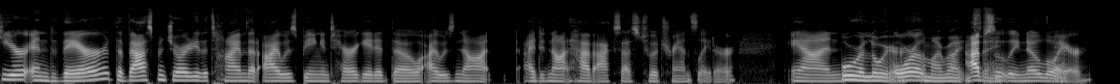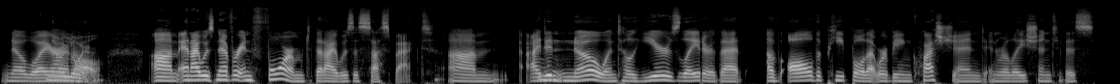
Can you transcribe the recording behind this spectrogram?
here and there. The vast majority of the time that I was being interrogated, though, I was not, I did not have access to a translator. And Or a lawyer? Or a- am I right? in saying? absolutely no lawyer, no lawyer No at lawyer. all. Um, and I was never informed that I was a suspect. Um, I Hmm. didn't know until years later that of all the people that were being questioned in relation to this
